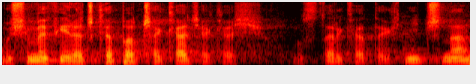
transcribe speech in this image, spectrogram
Musimy chwileczkę poczekać, jakaś usterka techniczna.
